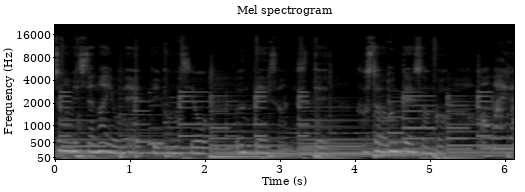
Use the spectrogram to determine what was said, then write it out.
ちの道じゃないよね」っていう話を運転手さんにしてそしたら運転手さんが「オーマイガ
